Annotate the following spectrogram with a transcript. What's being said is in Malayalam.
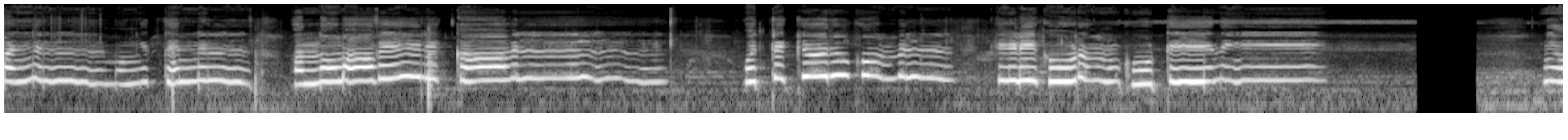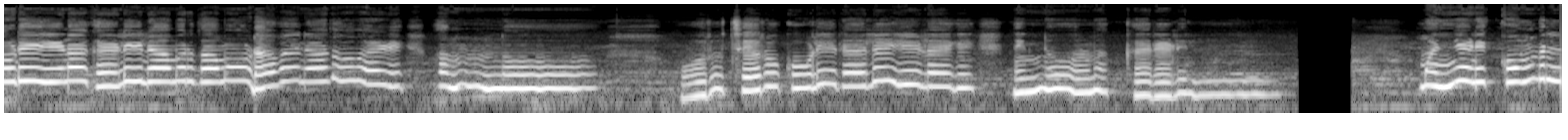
മണ്ണിൽ മുങ്ങിത്തെന്നിൽ വന്നു മാവേലിക്കാവിൽ. ഒറ്റയ്ക്കൊരു കൊമ്പിൽ കിളികൂടും കൂട്ടി നീ. വഴി വന്നു. ഒരു ചെറു കുളിരല ഇളകി നിന്നോർമക്കരളിൽ മഞ്ഞണിക്കൊമ്പിൽ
